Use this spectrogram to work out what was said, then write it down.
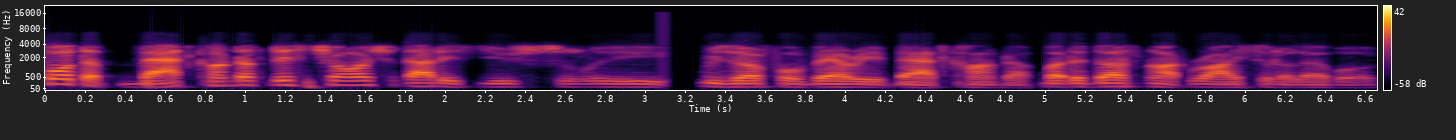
for the bad conduct discharge, that is usually reserved for very bad conduct, but it does not rise to the level of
